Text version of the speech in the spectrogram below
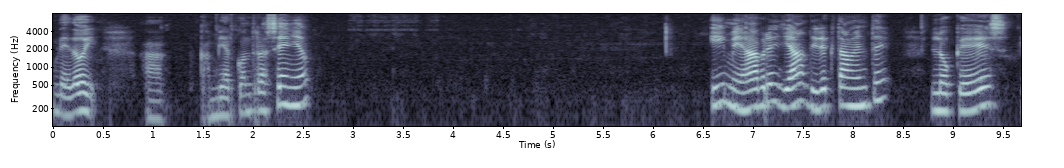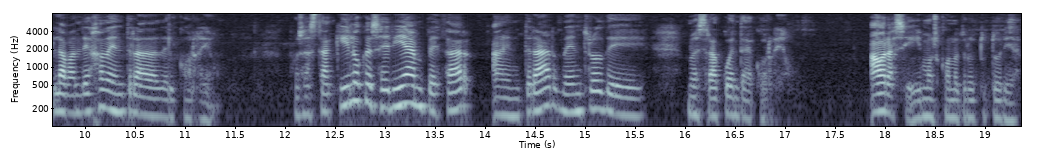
Le doy a cambiar contraseña y me abre ya directamente lo que es la bandeja de entrada del correo. Pues hasta aquí lo que sería empezar a entrar dentro de nuestra cuenta de correo. Ahora seguimos con otro tutorial.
